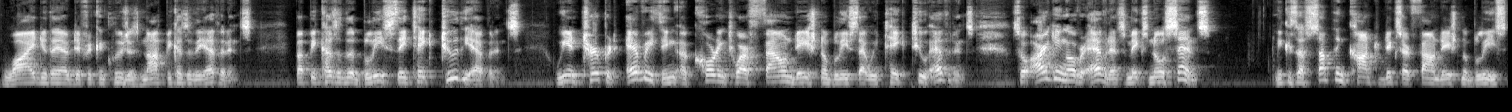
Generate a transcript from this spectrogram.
Why do they have different conclusions? Not because of the evidence, but because of the beliefs they take to the evidence we interpret everything according to our foundational beliefs that we take to evidence. So arguing over evidence makes no sense. Because if something contradicts our foundational beliefs,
